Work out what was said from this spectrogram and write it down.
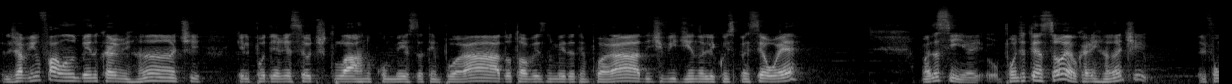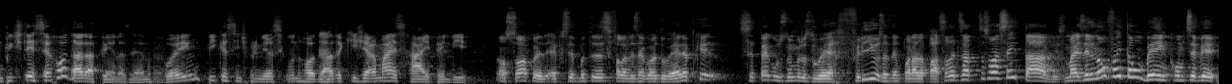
Eles já vinham falando bem do Karen Hunt, que ele poderia ser o titular no começo da temporada, ou talvez no meio da temporada, e dividindo ali com o Spencer Ware. Mas assim, é, o ponto de atenção é, o Karen Hunt, ele foi um pick de terceira rodada apenas, né? Não foi um pick assim de primeira, segunda rodada que gera mais hype ali. Não, só uma coisa, é porque você, muitas vezes você fala esse negócio do Air, é porque você pega os números do Air frios na temporada passada, eles são aceitáveis, mas ele não foi tão bem como você vê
